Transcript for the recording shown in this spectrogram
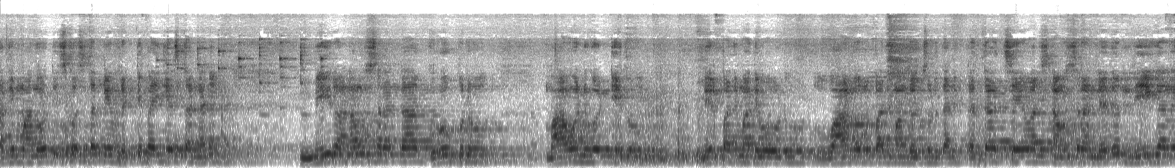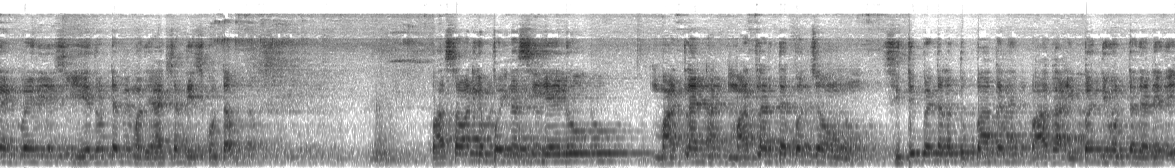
అది మా నోటీస్కి వస్తే మేము రెక్టిఫై చేస్తాం కానీ మీరు అనవసరంగా గ్రూపులు మావోని కొట్టిరు మీరు పది మంది ఓడు వాళ్ళు పది మంది వచ్చుడు దానికి పెద్ద చేయవలసిన అవసరం లేదు. లీగల్గా ఎంక్వైరీ చేసి ఏది ఉంటే మేము అది యాక్షన్ తీసుకుంటాం. వాస్తవానికి పోయిన సీఐలు మాట్లాడిన మాట్లాడితే కొంచెం సిద్దిపేటలో దుబ్బాకనే బాగా ఇబ్బంది ఉంటుంది అనేది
